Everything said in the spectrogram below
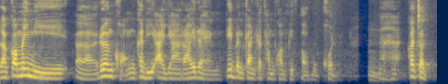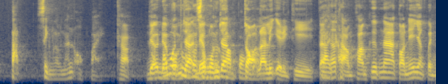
แล้วก็ไม่มีเอ่อเรื่องของคดีอาญาร้ายแรง ที่เป็นการกระทำความผิดต่อบุคคลอืมนะฮะก็จะตัดสิ่งเหล่านั้นออกไปครับเดี๋ยวเดี๋ยวเพผราะมวัตถุจะประสงค์เดี๋ยวผมจะคือความปรองดองเจาะรายละเอียดอีกที แต่ได้ถ้าครับถามความคืบหน้าตอนนี้ยังเป็น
